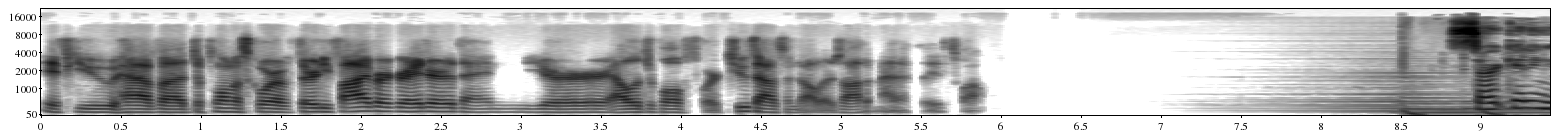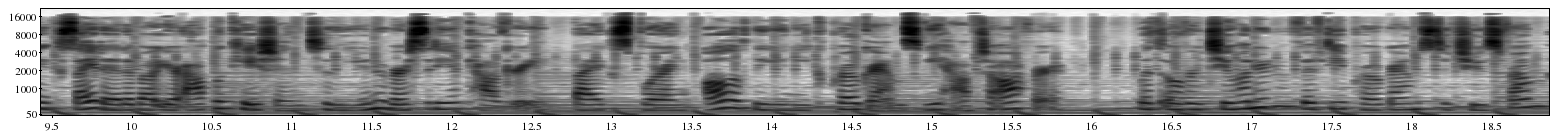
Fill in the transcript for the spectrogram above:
if you have a diploma score of 35 or greater, then you're eligible for $2,000 automatically as well. Start getting excited about your application to the University of Calgary by exploring all of the unique programs we have to offer. With over 250 programs to choose from,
